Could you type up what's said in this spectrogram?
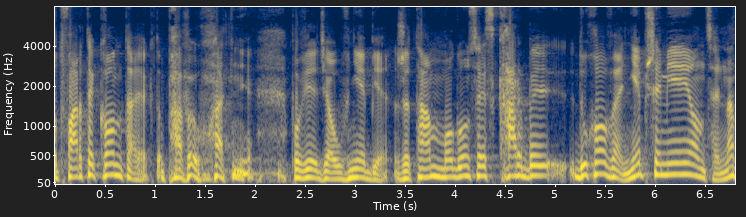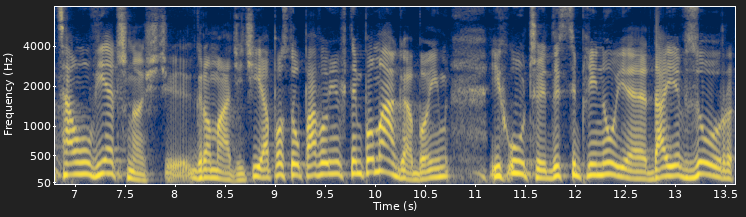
otwarte konta, jak to Paweł ładnie powiedział w niebie, że tam mogą sobie skarby duchowe, nieprzemijające, na całą wieczność gromadzić. I apostoł Paweł im w tym pomaga, bo im ich uczy, dyscyplinuje, daje wzór,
